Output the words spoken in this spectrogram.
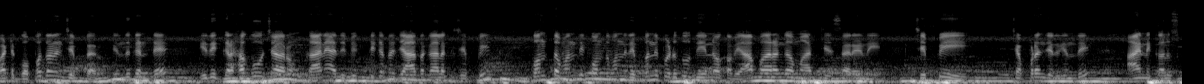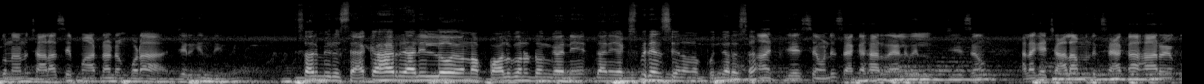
వాటి గొప్పతనం చెప్పారు. ఎందుకంటే ఇది గ్రహగోచారం కానీ అది వ్యక్తిగత జాతకాలకు చెప్పి కొంతమంది కొంతమందిని ఇబ్బంది పెడుతూ దీన్ని ఒక వ్యాపారంగా మార్చేశారని చెప్పి చెప్పడం జరిగింది. ఆయన్ని కలుసుకున్నాను. చాలాసేపు మాట్లాడడం కూడా జరిగింది. సార్ మీరు శాకాహార ర్యాలీల్లో ఏమన్నా పాల్గొనడం కానీ దాని ఎక్స్పీరియన్స్ ఏమైనా పొందారా సార్? చేసామండి. శాకాహార ర్యాలీలు చేసాం. అలాగే చాలామందికి శాకాహారం యొక్క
